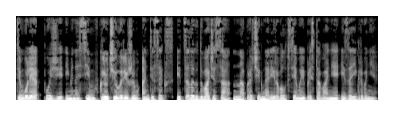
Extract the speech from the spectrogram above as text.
Тем более позже именно Сим включил режим антисекс и целых два часа напрочь игнорировал все мои приставания и заигрывания.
